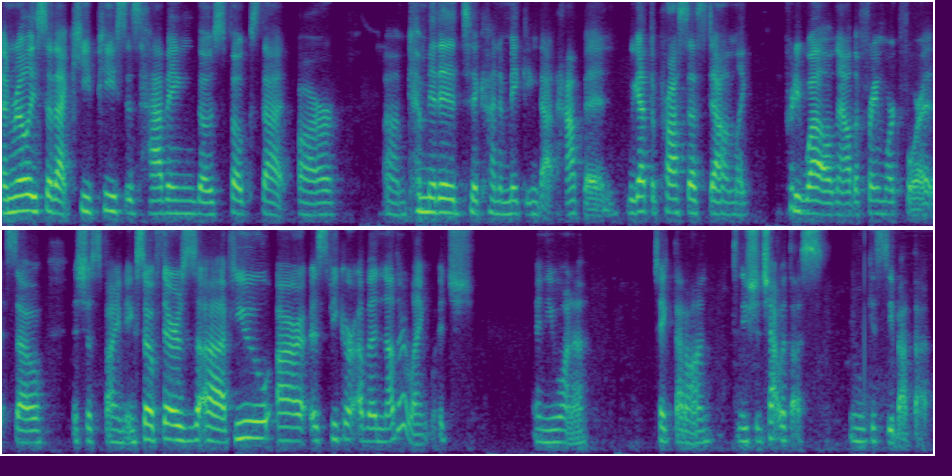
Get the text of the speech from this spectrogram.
And really, so that key piece is having those folks that are um, committed to kind of making that happen. We got the process down like pretty well now, the framework for it. So it's just finding. So if there's, uh, if you are a speaker of another language and you want to take that on, you should chat with us and we can see about that.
